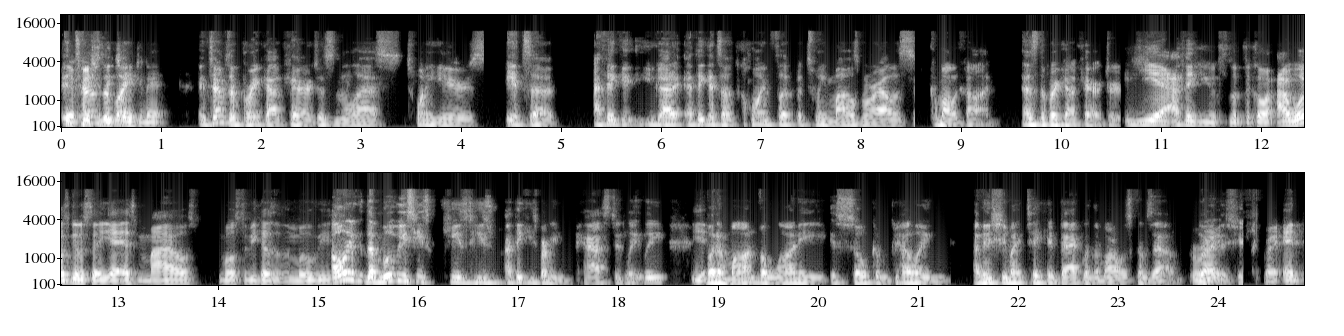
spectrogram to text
they're officially changing like, that. In terms of breakout characters in the last twenty years, it's a. I think you got. I think it's a coin flip between Miles Morales and Kamala Khan as the breakout character. Yeah, I think you can flip the coin. I was gonna say yeah, it's Miles, mostly because of the movies. Only the movies he's he's he's I think he's probably passed it lately. Yeah. But Iman Vellani is so compelling I think she might take it back when the Marvels comes out right this year. Right, and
